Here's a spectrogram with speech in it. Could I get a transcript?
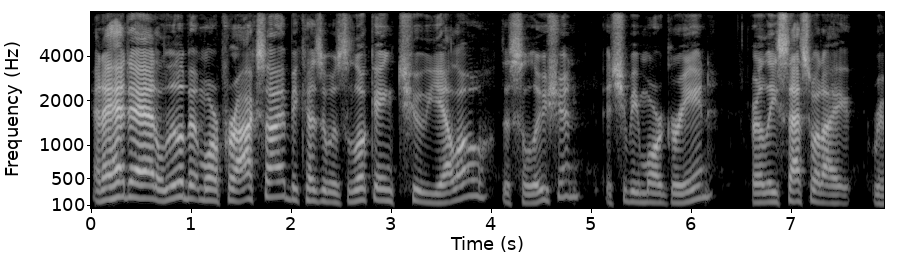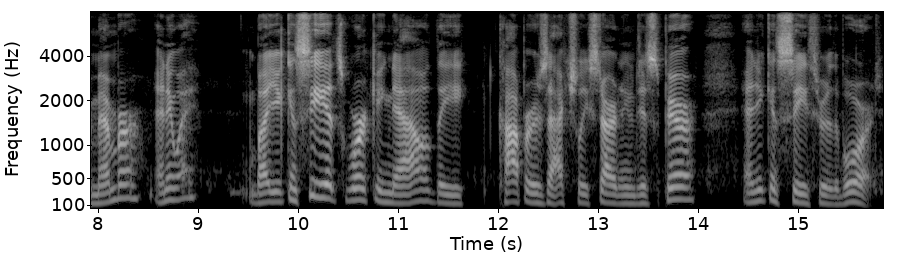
And I had to add a little bit more peroxide because it was looking too yellow, the solution. It should be more green, or at least that's what I remember anyway. But you can see it's working now. The copper is actually starting to disappear, and you can see through the board.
